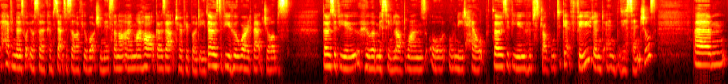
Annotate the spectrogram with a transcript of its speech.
heaven knows what your circumstances are if you're watching this, and, I, and my heart goes out to everybody. Those of you who are worried about jobs, those of you who are missing loved ones or, or need help, those of you who've struggled to get food and, and the essentials. Um,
